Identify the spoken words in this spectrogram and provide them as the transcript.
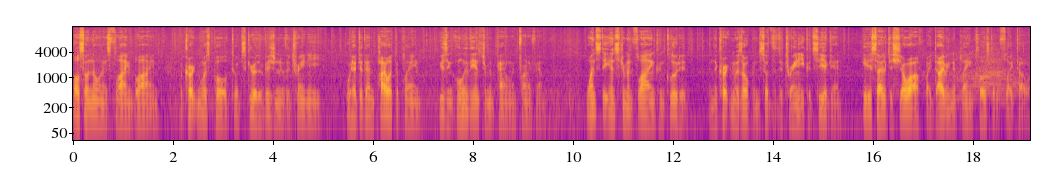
also known as flying blind, a curtain was pulled to obscure the vision of the trainee, who had to then pilot the plane using only the instrument panel in front of him. Once the instrument flying concluded and the curtain was opened so that the trainee could see again, he decided to show off by diving the plane close to the flight tower.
